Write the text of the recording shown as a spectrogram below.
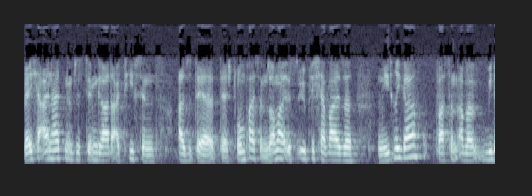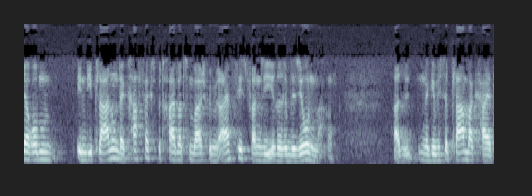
welche Einheiten im System gerade aktiv sind. Also der, der Strompreis im Sommer ist üblicherweise niedriger, was dann aber wiederum in die Planung der Kraftwerksbetreiber zum Beispiel mit einfließt, wann sie ihre Revisionen machen. Also eine gewisse Planbarkeit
